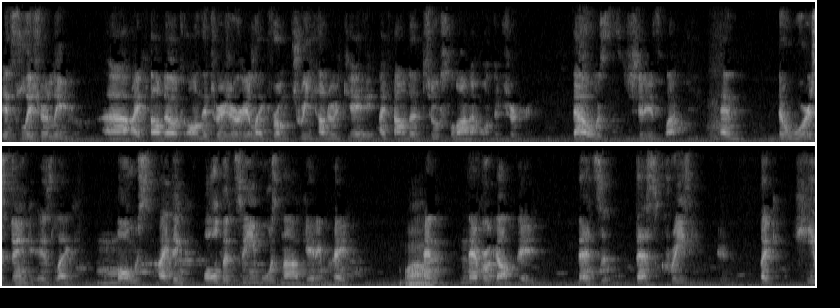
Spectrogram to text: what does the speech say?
it's literally uh, I found out on the treasury like from 300k I found out two Solana on the treasury that was shitty as fuck. And the worst thing is like most I think all the team was not getting paid. Wow. and never got paid. That's that's crazy dude. like he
